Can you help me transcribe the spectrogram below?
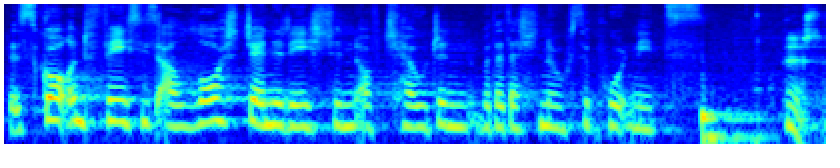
that Scotland faces a lost generation of children with additional support needs. Minister.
